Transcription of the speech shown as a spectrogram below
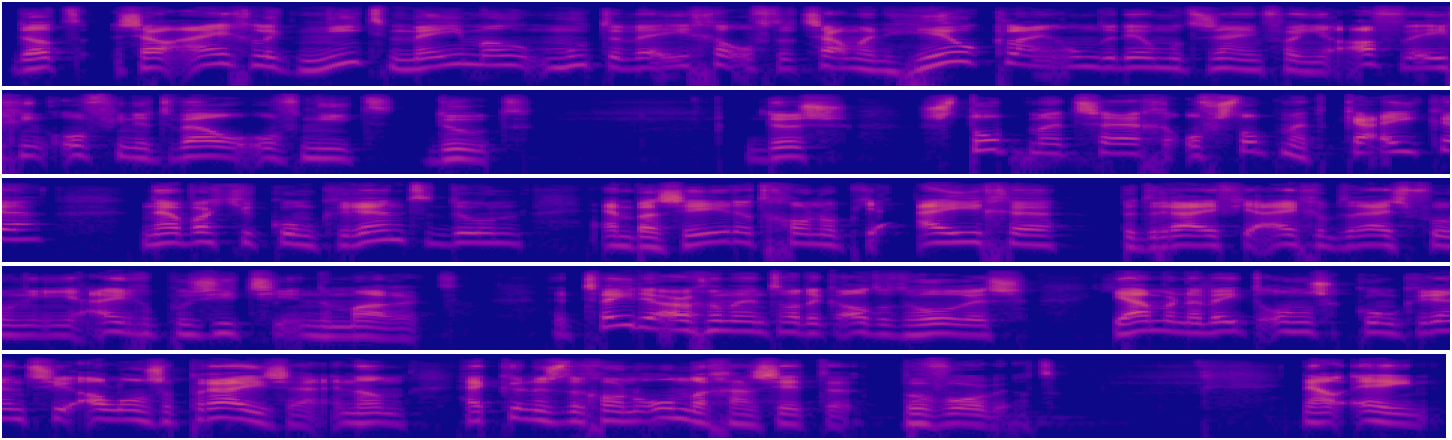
dat zou eigenlijk niet mee moeten wegen, of dat zou een heel klein onderdeel moeten zijn van je afweging of je het wel of niet doet. Dus stop met zeggen of stop met kijken naar wat je concurrenten doen en baseer het gewoon op je eigen bedrijf, je eigen bedrijfsvoering en je eigen positie in de markt. Het tweede argument wat ik altijd hoor is: ja, maar dan weet onze concurrentie al onze prijzen. En dan hè, kunnen ze er gewoon onder gaan zitten, bijvoorbeeld. Nou, één.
